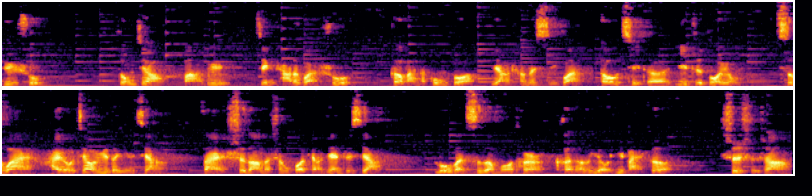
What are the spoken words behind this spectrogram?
拘束，宗教、法律、警察的管束、刻板的工作、养成的习惯都起着抑制作用。此外，还有教育的影响。在适当的生活条件之下，鲁本斯的模特可能有一百个，事实上，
